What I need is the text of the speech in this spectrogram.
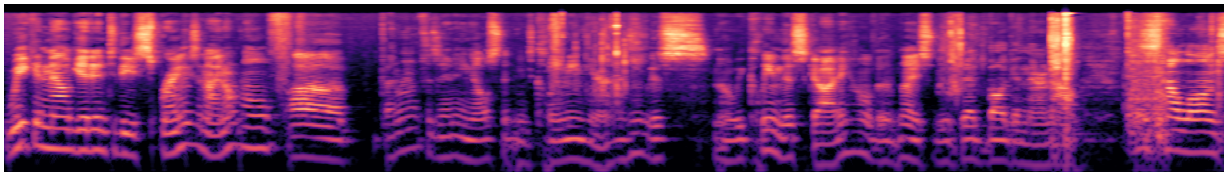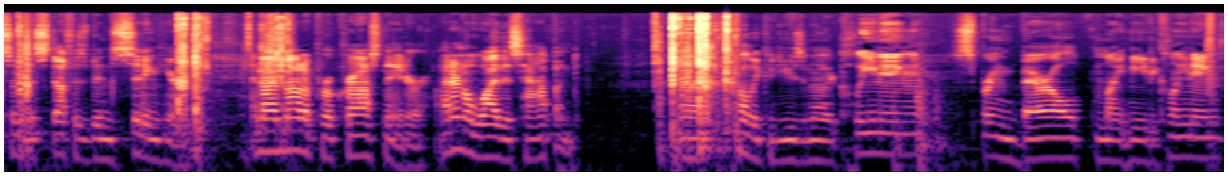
we can now get into these springs, and I don't know if, uh, I don't know if there's anything else that needs cleaning here. I think this, no, we cleaned this guy. Oh, the, nice, there's dead bug in there now. This is how long some of this stuff has been sitting here. And I'm not a procrastinator. I don't know why this happened. Uh, probably could use another cleaning. Spring barrel might need a cleaning.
